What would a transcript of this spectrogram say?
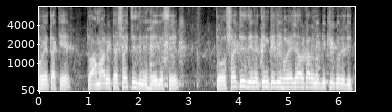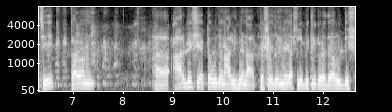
হয়ে থাকে। তো আমার এটা ছয়ত্রিশ দিনে হয়ে গেছে। তো ছয়ত্রিশ দিনে তিন কেজি হয়ে যাওয়ার কারণে বিক্রি করে দিচ্ছি। কারণ আর বেশি একটা ওজন আসবে না, তো সেই জন্যই আসলে বিক্রি করে দেওয়ার উদ্দেশ্য।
